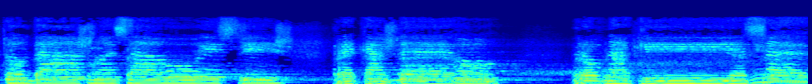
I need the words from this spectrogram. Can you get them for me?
to dáš, len sa uistíš, pre každého. Rovnaký je svet.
